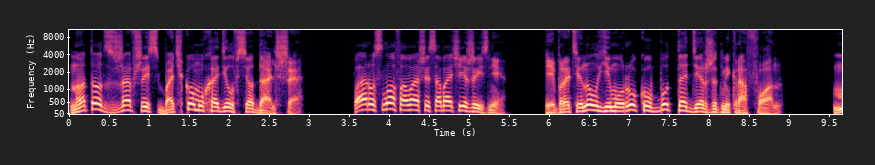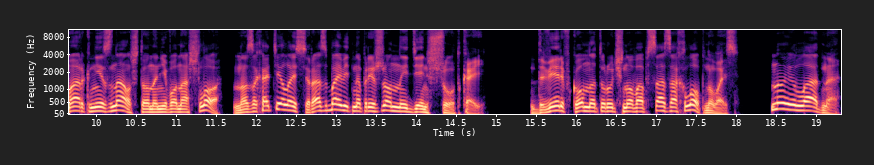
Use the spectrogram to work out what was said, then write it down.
но тот, сжавшись, бочком уходил все дальше. Пару слов о вашей собачьей жизни». И протянул ему руку, будто держит микрофон. Марк не знал, что на него нашло, но захотелось разбавить напряженный день шуткой. Дверь в комнату ручного пса захлопнулась. Ну и ладно.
